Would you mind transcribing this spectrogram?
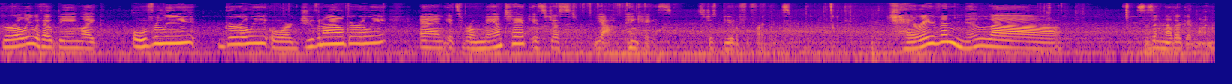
girly without being like overly girly or juvenile girly. And it's romantic. It's just, yeah, Pink Haze. It's just beautiful fragrance. Cherry Vanilla. This is another good one.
